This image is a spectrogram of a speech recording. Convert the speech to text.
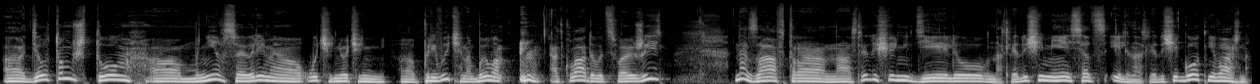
А, дело в том, что а, мне в свое время очень-очень а, привычно было откладывать свою жизнь на завтра, на следующую неделю, на следующий месяц или на следующий год, неважно.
